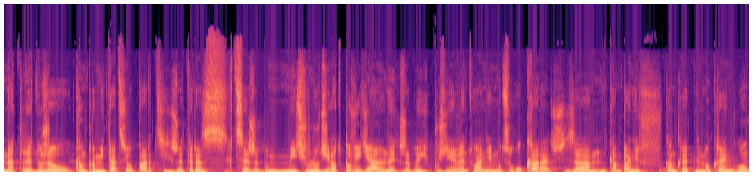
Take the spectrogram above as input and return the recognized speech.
na tyle dużą kompromitacją partii, że teraz chce, żeby mieć ludzi odpowiedzialnych, żeby ich później ewentualnie móc ukarać za kampanię w konkretnym okręgu.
